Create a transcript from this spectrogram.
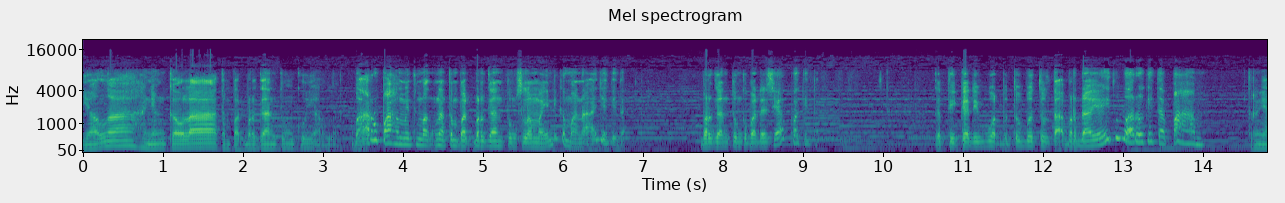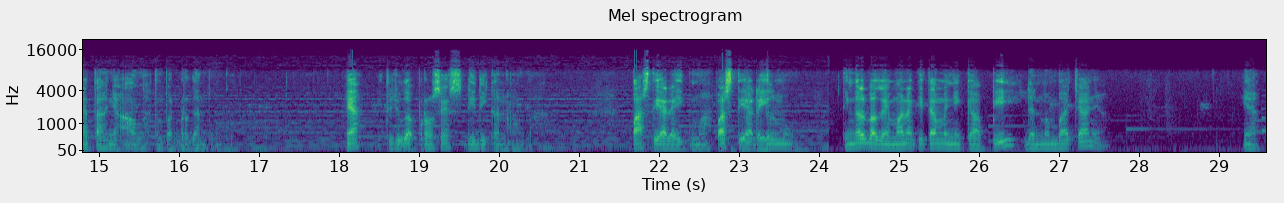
Ya Allah, hanya engkaulah tempat bergantungku ya Allah. Baru paham itu makna tempat bergantung. Selama ini ke mana aja kita. Bergantung kepada siapa kita? Ketika dibuat betul-betul tak berdaya itu baru kita paham. Ternyata hanya Allah tempat bergantungku. Ya itu juga proses didikan Allah. Pasti ada hikmah pasti ada ilmu. Tinggal bagaimana kita menyikapi dan membacanya. Ya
